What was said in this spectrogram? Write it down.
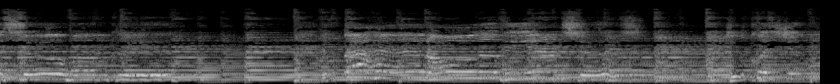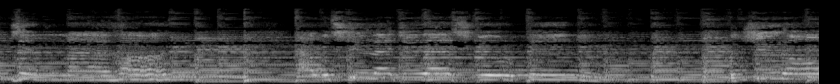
is so unclear. If I had all of the answers to the questions in my heart, I would still let you ask your opinion, but you don't.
